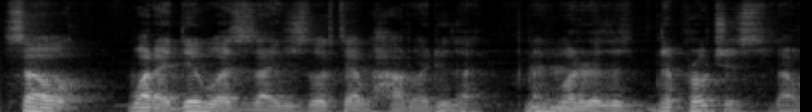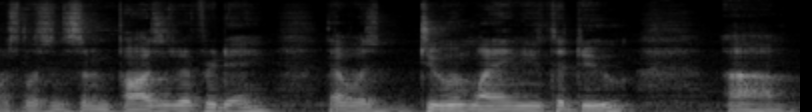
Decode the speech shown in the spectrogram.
So what I did was I just looked at how do I do that? Like, What are the, the approaches? I was listening to something positive every day. That was doing what I needed to do, um,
